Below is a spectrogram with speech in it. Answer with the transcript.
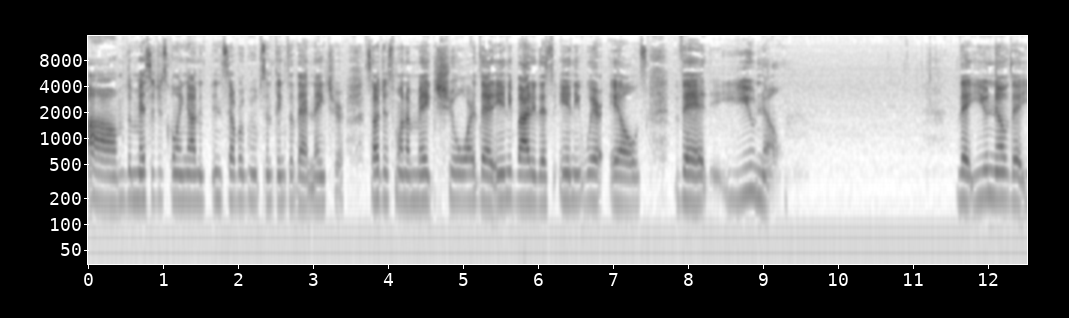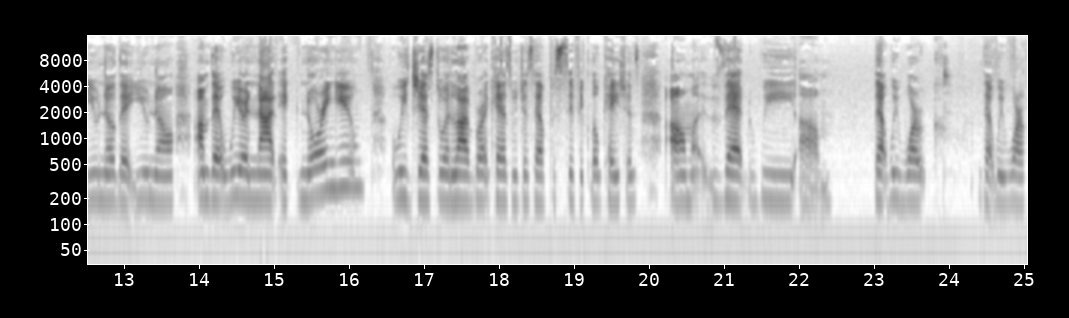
Um, the message is going out in, in, several groups and things of that nature. So I just want to make sure that anybody that's anywhere else that you know that you know that you know that you know um, that we are not ignoring you. We just doing live broadcasts. We just have specific locations um, that we um, that we work that we work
